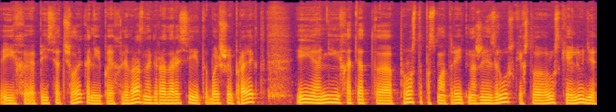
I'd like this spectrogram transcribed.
их э, 50 человек, они поехали в разные города России, это большой проект, и они хотят э, просто посмотреть на жизнь русских, что русские люди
